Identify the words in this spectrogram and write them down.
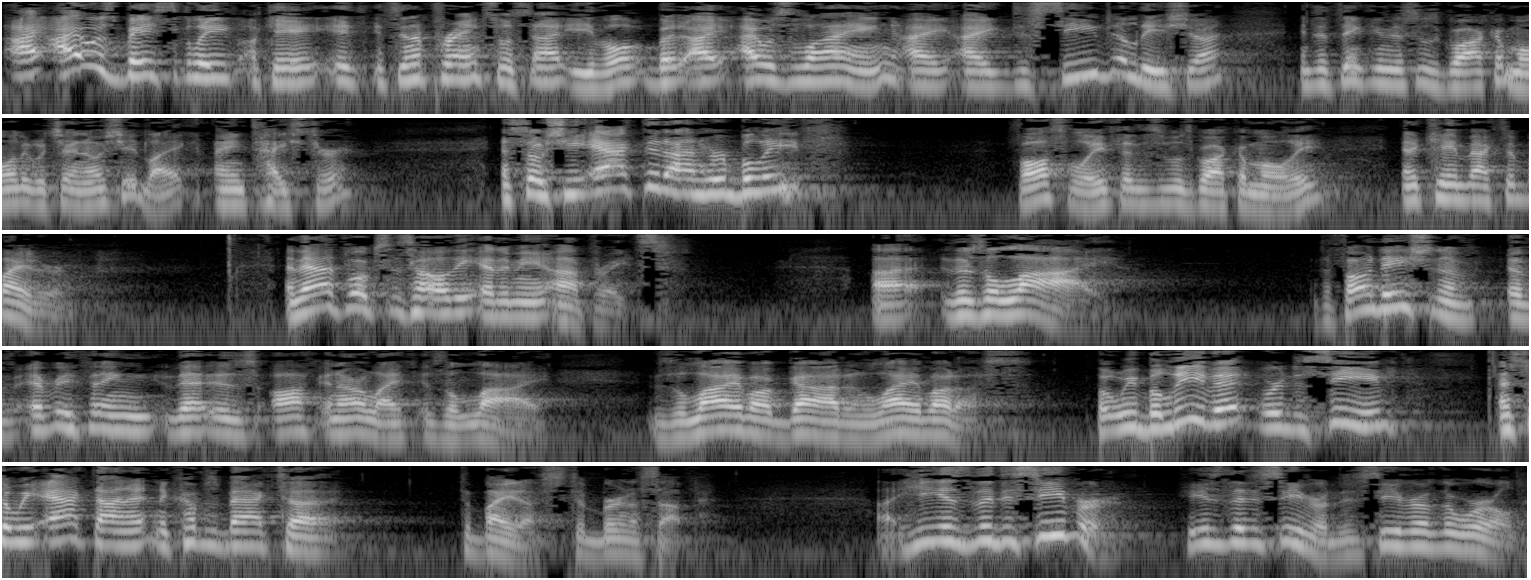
I, I was basically, okay, it, it's in a prank, so it's not evil, but I, I was lying. I, I deceived Alicia into thinking this was guacamole, which I know she'd like. I enticed her. And so she acted on her belief, false belief that this was guacamole, and it came back to bite her. And that, folks, is how the enemy operates. Uh, there's a lie. The foundation of, of everything that is off in our life is a lie. There's a lie about God and a lie about us. But we believe it, we're deceived, and so we act on it, and it comes back to, to bite us, to burn us up. Uh, he is the deceiver. He is the deceiver, the deceiver of the world.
